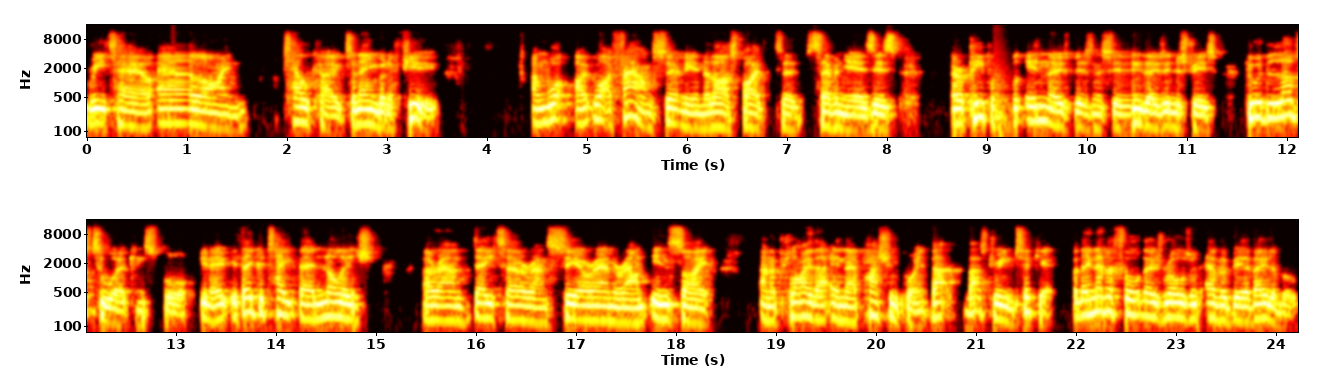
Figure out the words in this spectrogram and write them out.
retail airline telco to name but a few and what I, what I found certainly in the last five to seven years is there are people in those businesses, in those industries, who would love to work in sport. You know, if they could take their knowledge around data, around CRM, around insight, and apply that in their passion point, that that's dream ticket. But they never thought those roles would ever be available.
